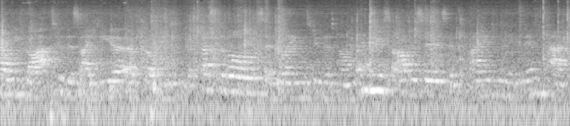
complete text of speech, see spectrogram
how we got to this idea of going to the festivals and going to the town land use offices and trying to make an impact,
